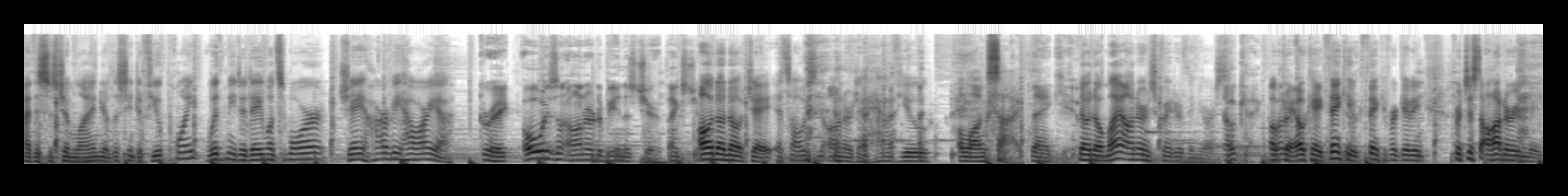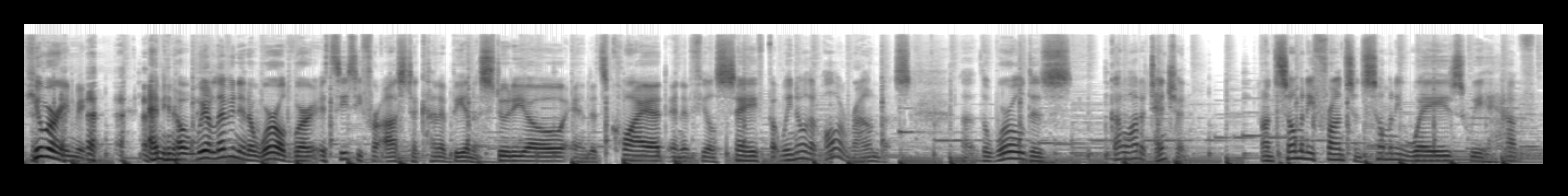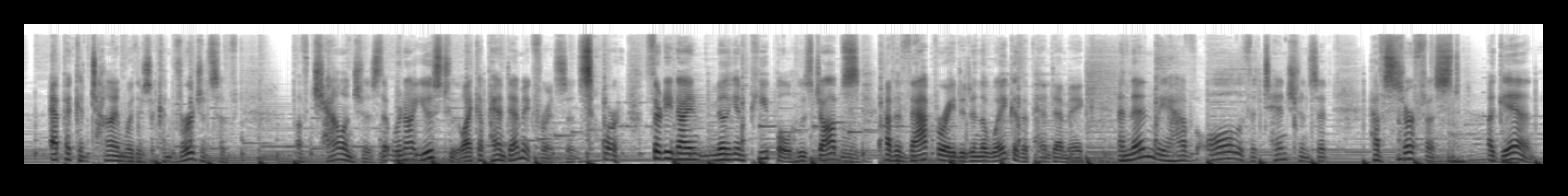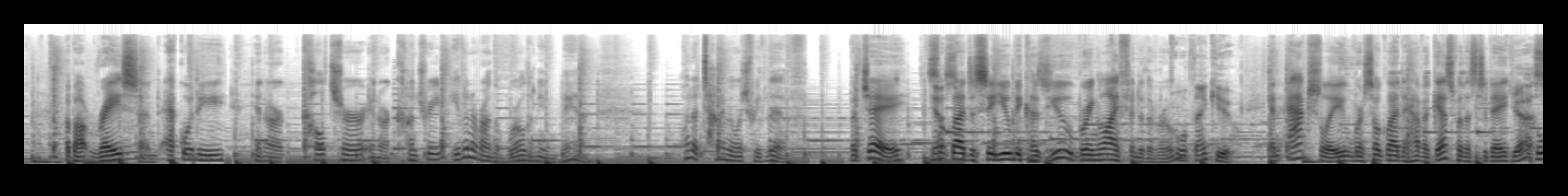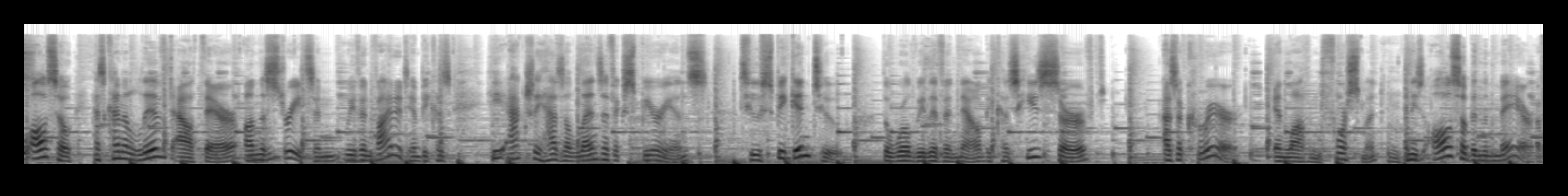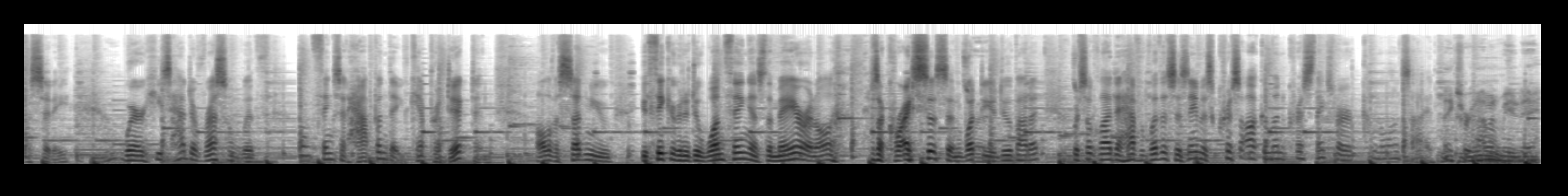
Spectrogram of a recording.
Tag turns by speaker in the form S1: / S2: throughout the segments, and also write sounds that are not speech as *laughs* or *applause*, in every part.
S1: Hi, this is Jim Lyon. You're listening to Viewpoint. With me today, once more, Jay Harvey. How are you?
S2: Great. Always an honor to be in this chair. Thanks, Jim.
S1: Oh, no, no, Jay. It's always an honor to have you *laughs* alongside.
S2: Thank you.
S1: No, no, my honor is greater than yours.
S2: Okay.
S1: Okay,
S2: whatever.
S1: okay. Thank you. Thank you for getting, for just honoring me, humoring me. *laughs* and, you know, we're living in a world where it's easy for us to kind of be in a studio and it's quiet and it feels safe, but we know that all around us, uh, the world has got a lot of tension. On so many fronts, in so many ways, we have epic in time where there's a convergence of of challenges that we're not used to, like a pandemic, for instance, *laughs* or 39 million people whose jobs hmm. have evaporated in the wake of the pandemic. And then we have all of the tensions that have surfaced again about race and equity in our culture, in our country, even around the world. I mean, man, what a time in which we live. But Jay, so glad to see you because you bring life into the room.
S2: Well, thank you.
S1: And actually, we're so glad to have a guest with us today
S2: Yes.
S1: who also has kind of lived out there on the streets. And we've invited him because he actually has a lens of experience to speak into the world we live in now because he's served as a career in law enforcement. Mm-hmm. And he's also been the mayor of a city where he's had to wrestle with things that happen that you can't predict. And all of a sudden, you, you think you're going to do one thing as the mayor, and all *laughs* there's a crisis. And what do you do about it? We're so glad to have him with us. His name is Chris Ockomon. Chris, thanks for coming alongside.
S3: Thanks for having me today.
